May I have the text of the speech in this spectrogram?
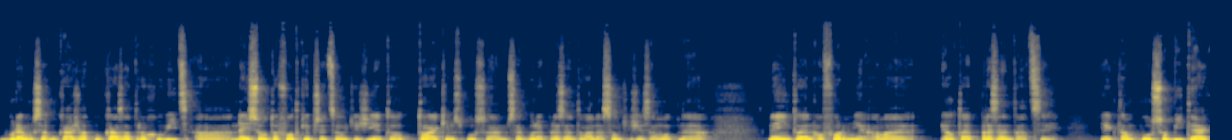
bude muset ukázat, ukázat trochu víc a nejsou to fotky před soutěží, je to to, jakým způsobem se bude prezentovat na soutěži samotné a není to jen o formě, ale i o té prezentaci, jak tam působíte, jak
